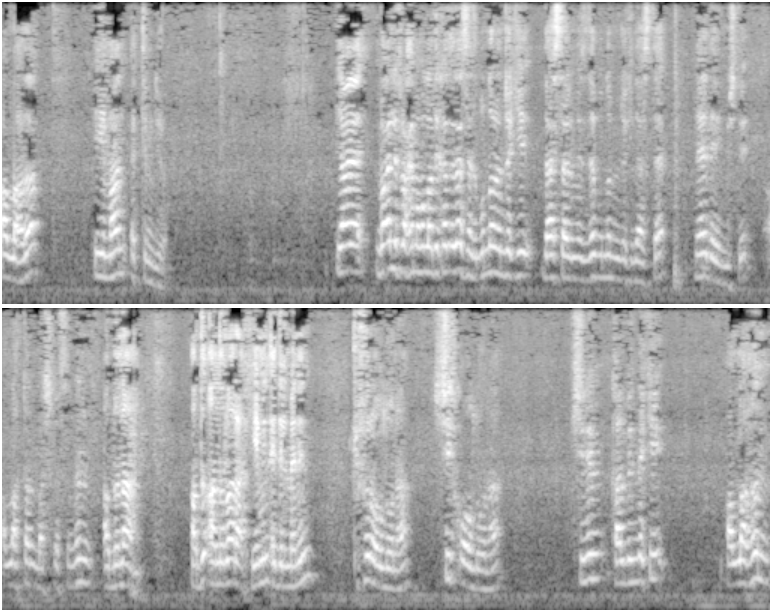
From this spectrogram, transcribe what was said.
Allah da iman ettim diyor. Yani müellif rahimahullah dikkat ederseniz bundan önceki derslerimizde, bundan önceki derste neye değinmişti? Allah'tan başkasının adına, adı anılarak yemin edilmenin küfür olduğuna, şirk olduğuna, kişinin kalbindeki Allah'ın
